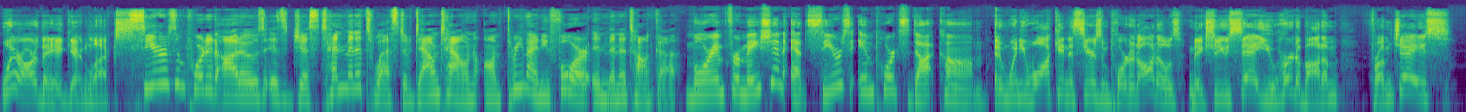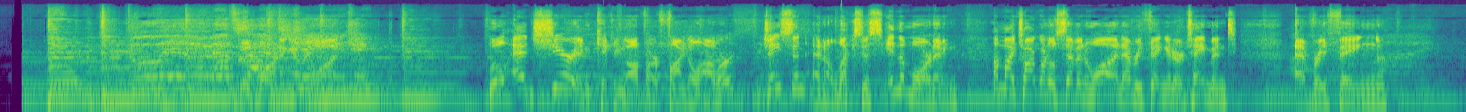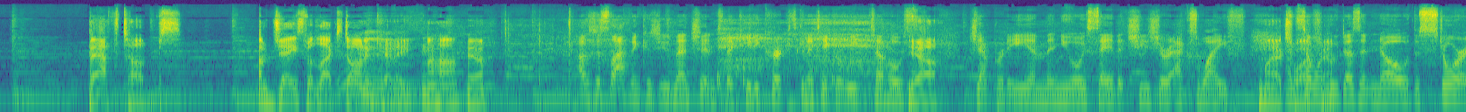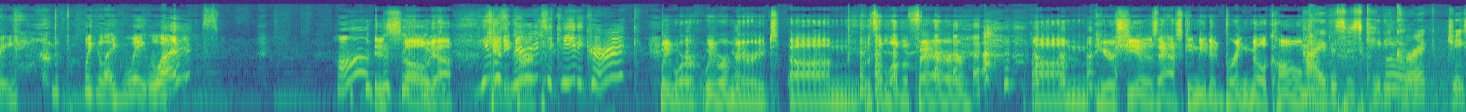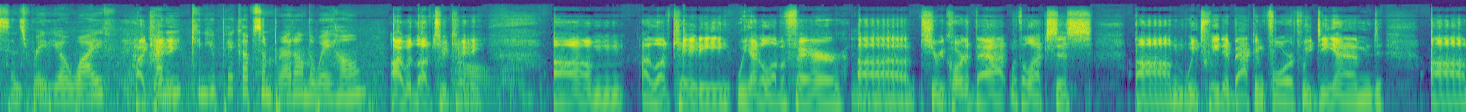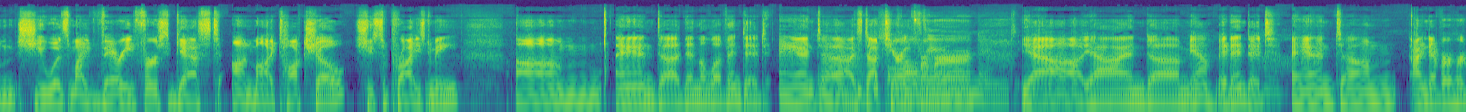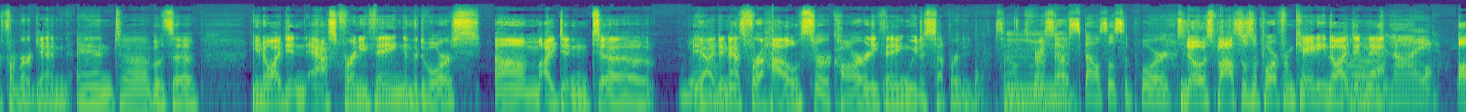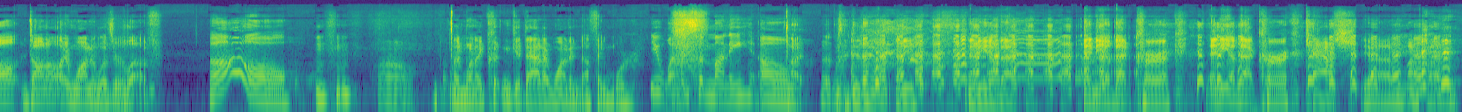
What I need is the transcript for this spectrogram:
where are they again, Lex? Sears Imported Autos is just 10 minutes west of downtown on 394 in Minnetonka. More information at SearsImports.com. And when you walk into Sears Imported Autos, make sure you say you heard about them from Jace. Good morning, everyone. Little Ed Sheeran kicking off our final hour. Jason and Alexis in the morning on My Talk 1071, Everything Entertainment, Everything Bathtubs. I'm Jace with Lex, Dawn, and Kenny. Uh huh. Yeah. I was just laughing because you mentioned that Katie Couric is going to take a week to host Yeah. Jeopardy, and then you always say that she's your ex-wife. My ex-wife, And someone yeah. who doesn't know the story, We're like, wait, what? Huh? It's, oh, yeah. He Katie was married Kirk. to Katie Couric? We were. We were married. Um, it was a love affair. Um, here she is asking me to bring milk home. Hi, this is Katie Couric, Jason's radio wife. Hi, Katie. Honey, can you pick up some bread on the way home? I would love to, Katie. Um, I love Katie. We had a love affair. Uh, she recorded that with Alexis. Um, we tweeted back and forth. We DM'd. Um, she was my very first guest on my talk show. She surprised me. Um, and uh, then the love ended, and uh, I stopped hearing from her. and- yeah, yeah, and um, yeah, it ended, and um, I never heard from her again. And uh, it was a, you know, I didn't ask for anything in the divorce. Um, I didn't. Uh, yeah. I didn't ask for a house or a car or anything. We just separated. So it was very no sad. spousal support. No spousal support from Katie. No, I didn't. ask. denied. All Dawn, all I wanted was her love. Oh, And when I couldn't get that, I wanted nothing more. you wanted some money. Oh, I, I didn't want any, any of that, any of that Couric, any of that Couric cash. Yeah, I'm, I'm fine.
